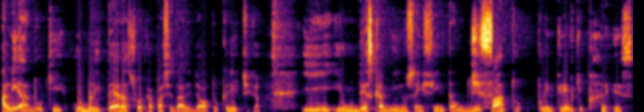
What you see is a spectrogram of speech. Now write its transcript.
aliado que oblitera a sua capacidade de autocrítica e, e um descaminho sem fim. Então, de fato, por incrível que pareça,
